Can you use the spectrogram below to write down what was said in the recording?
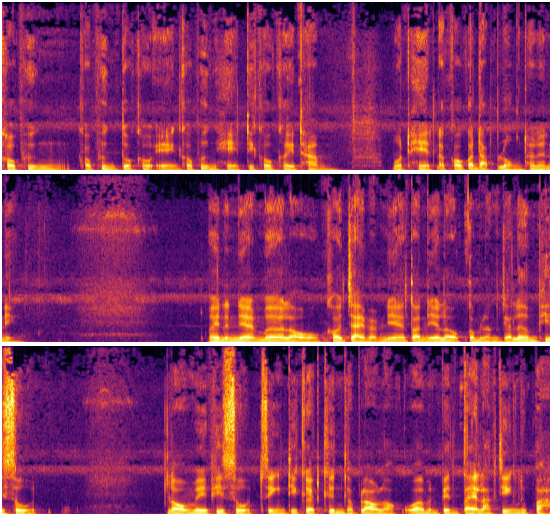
เขาพึ่งเขาพึ่งตัวเขาเองเขาพึ่งเหตุที่เขาเคยทำหมดเหตุแล้วเขาก็ดับลงเท่านั้นเองเพราะนั้นเนี่ยเมื่อเราเข้าใจแบบนี้ตอนนี้เรากำลังจะเริ่มพิสูจน์ เราไม่พิสูจน์สิ่งที่เกิดขึ้นกับเราหรอกว่ามันเป็นไตรลักษณ์จริงหรือเปล่า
